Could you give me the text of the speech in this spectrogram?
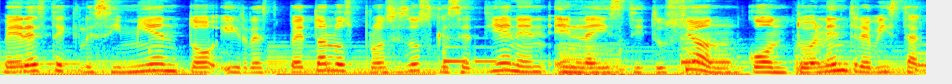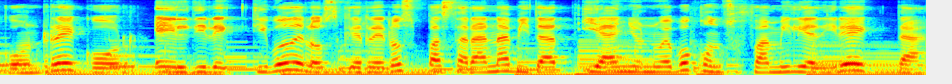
ver este crecimiento y respeto a los procesos que se tienen en la institución. Contó en entrevista con Record, el directivo de los guerreros pasará Navidad y Año Nuevo con su familia directa.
